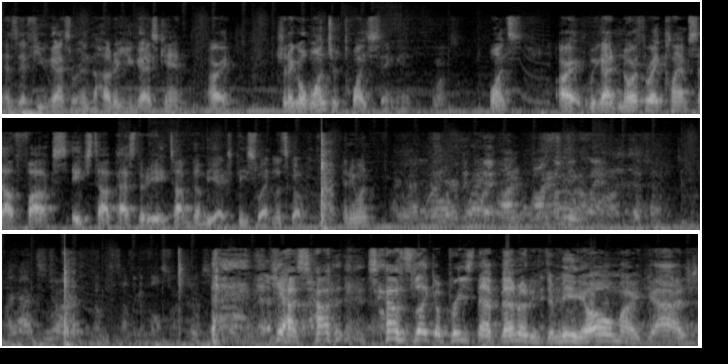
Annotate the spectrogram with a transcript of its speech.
as if you guys were in the huddle, you guys can. All right. Should I go once or twice saying it? Once. Once? All right. We got North Right Clamp, South Fox, H Top, Pass 38, Top Gumby, XP Sweat. Let's go. Anyone? yeah, sound, sounds like a pre snap penalty to me. Oh my gosh.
